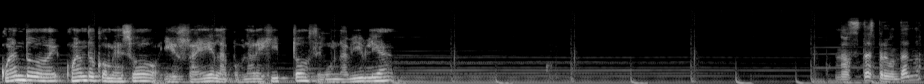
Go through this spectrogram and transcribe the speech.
¿Cuándo, ¿Cuándo, comenzó Israel a poblar Egipto, según la Biblia? ¿Nos estás preguntando?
